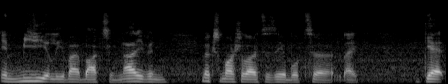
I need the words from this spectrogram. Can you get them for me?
immediately by boxing. Not even mixed martial arts is able to like get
